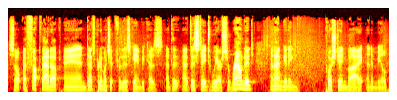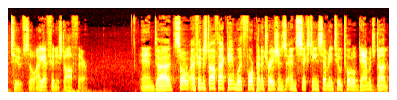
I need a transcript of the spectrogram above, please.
So I fucked that up, and that's pretty much it for this game because at the at this stage we are surrounded and I'm getting pushed in by an Emil 2. So I get finished off there. And uh, so I finished off that game with four penetrations and 1672 total damage done.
